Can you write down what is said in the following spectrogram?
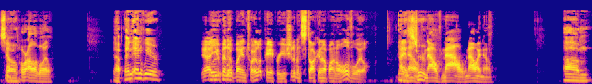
So no, or olive oil. Yeah, and and we're yeah. We're, you've been out buying toilet paper. You should have been stocking up on olive oil. Yeah, I know. True. Now, now, now I know. Um,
